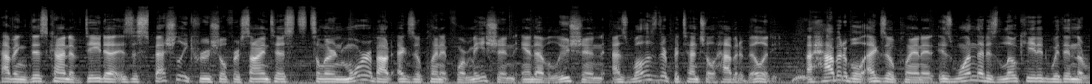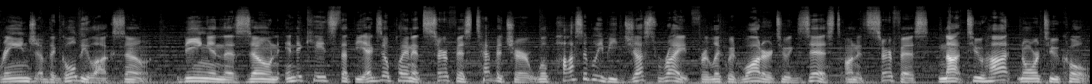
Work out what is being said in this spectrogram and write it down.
Having this kind of data is especially crucial for scientists to learn more about exoplanet formation and evolution, as well as their potential habitability. A habitable exoplanet is one that is located within the range of the Goldilocks zone. Being in this zone indicates that the exoplanet's surface temperature will possibly be just right for liquid water to exist on its surface, not too hot nor too cold.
